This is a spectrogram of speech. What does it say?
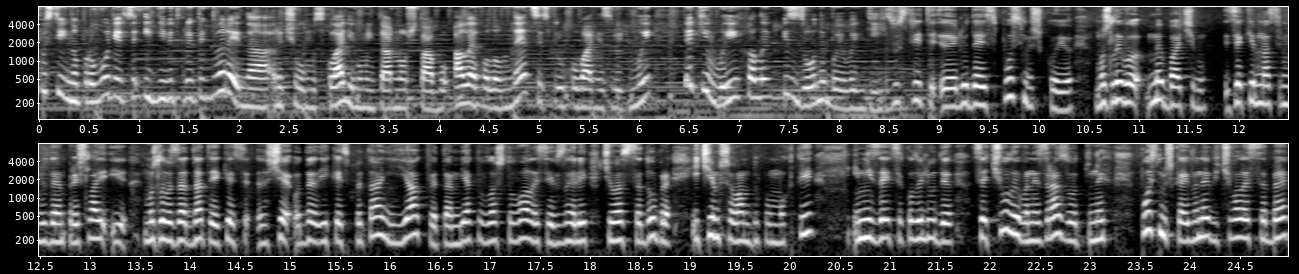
Постійно проводяться і дні відкритих дверей на речовому складі гуманітарного штабу, але головне це спілкування з людьми, які виїхали із зони бойових дій. Зустріти е, людей з посмішкою. Можливо, ми бачимо, з яким настроєм людина прийшла, і можливо задати якесь е, ще одне якесь питання, як ви там, як ви влаштувалися, і взагалі чи у вас все добре, і чим ще вам допомогти. І мені здається, коли люди це чули, вони зразу от у них посмішка, і вони відчували себе,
